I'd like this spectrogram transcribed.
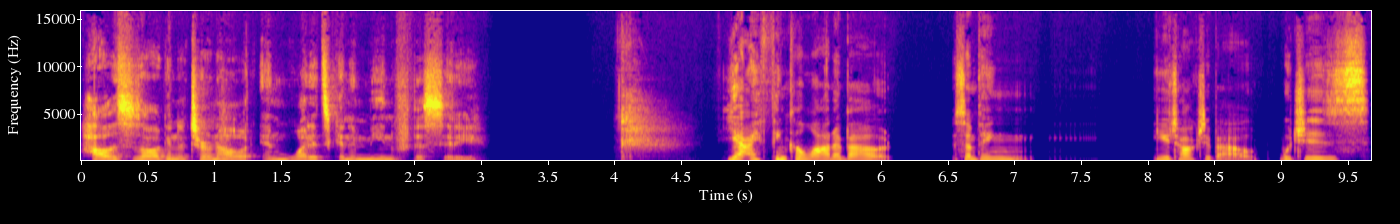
how this is all going to turn out and what it's going to mean for the city. Yeah, I think a lot about something you talked about, which is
